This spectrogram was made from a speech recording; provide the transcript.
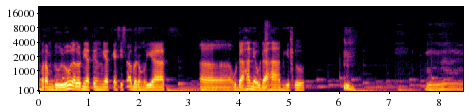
merem dulu lalu niatin ngeliat cases A baru ngeliat uh, udahan ya udahan gitu hmm.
